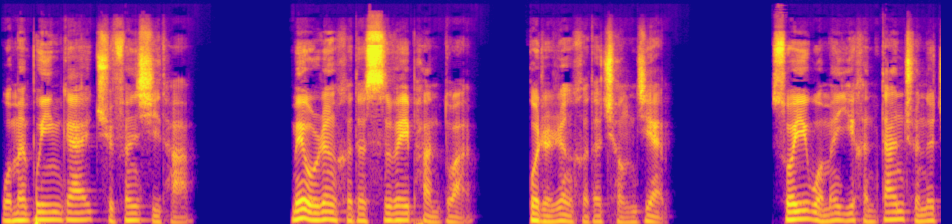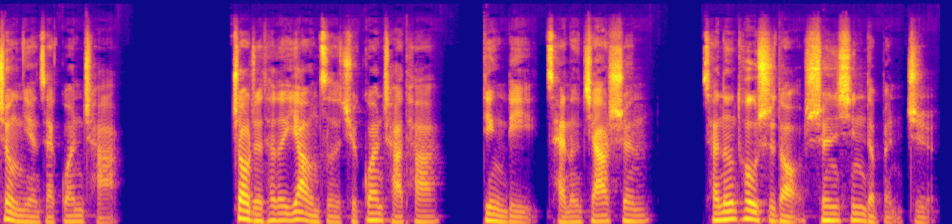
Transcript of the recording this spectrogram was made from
我们不应该去分析它，没有任何的思维判断或者任何的成见，所以我们以很单纯的正念在观察，照着它的样子去观察它，定力才能加深，才能透视到身心的本质。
